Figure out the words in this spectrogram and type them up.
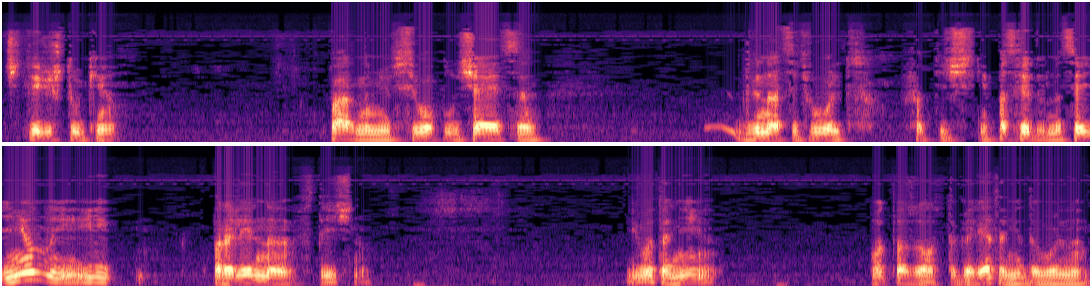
4 штуки парными. Всего получается 12 вольт фактически. Последовательно соединенные и параллельно встречно. И вот они, вот пожалуйста, горят они довольно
